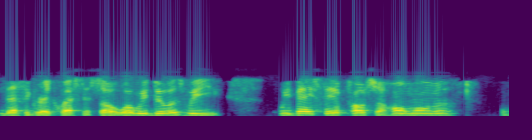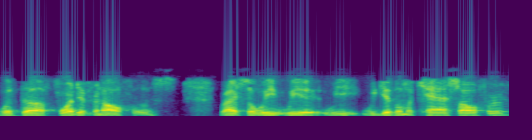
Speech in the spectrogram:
that's a great question. So what we do is we we basically approach a homeowner with uh, four different offers, right? So we we we we give them a cash offer,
